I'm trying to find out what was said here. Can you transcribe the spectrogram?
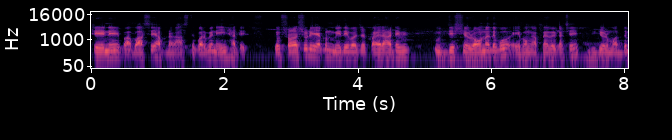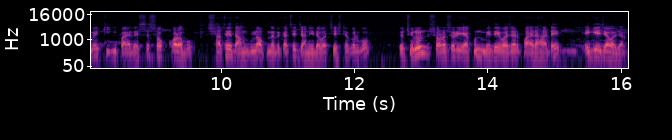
ট্রেনে বা বাসে আপনারা আসতে পারবেন এই হাটে। তো সরাসরি এখন মেদে বাজার পায়রা হাটে উদ্দেশ্যে রওনা দেব এবং আপনাদের কাছে ভিডিওর মাধ্যমে কি কি পায়রা এসছে সব করাবো। সাথে দামগুলো আপনাদের কাছে জানিয়ে দেওয়ার চেষ্টা করব। তো চলুন সরাসরি এখন মেদে বাজার পায়রা হাটে এগিয়ে যাওয়া যাক।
